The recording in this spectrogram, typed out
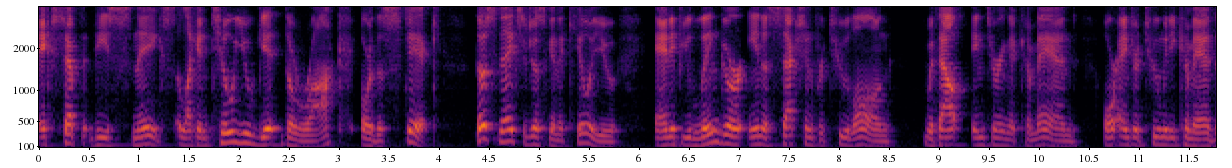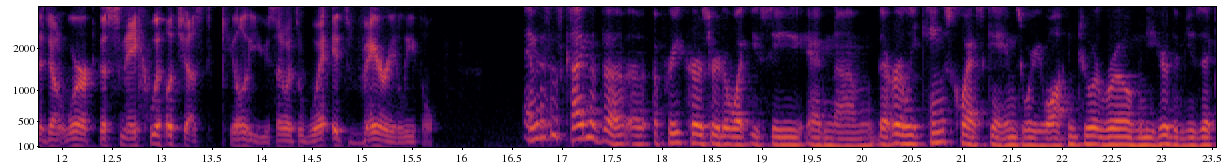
except these snakes, like until you get the rock or the stick, those snakes are just going to kill you. And if you linger in a section for too long without entering a command or enter too many commands that don't work, the snake will just kill you. So it's it's very lethal. And this is kind of a, a precursor to what you see in um, the early King's Quest games, where you walk into a room and you hear the music,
